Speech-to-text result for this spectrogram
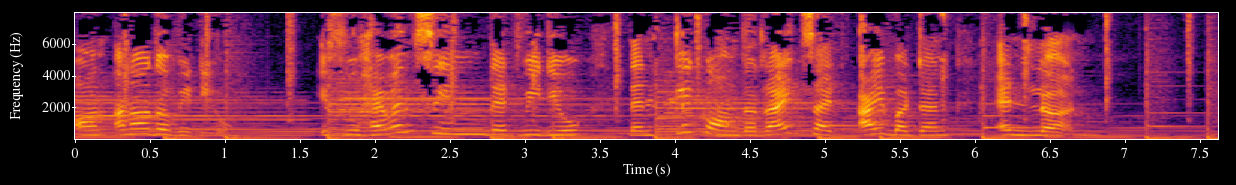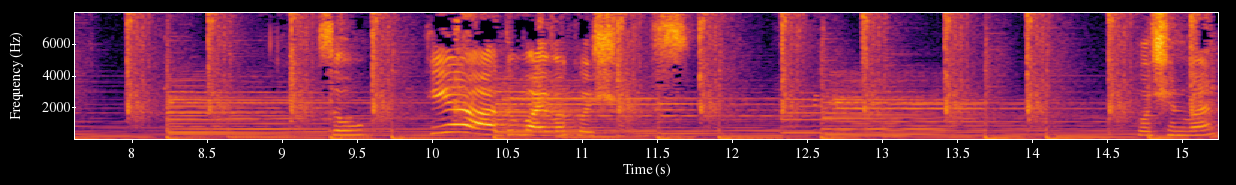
on another video. If you haven't seen that video, then click on the right side I button and learn. So, here are the Viva questions. Question 1.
